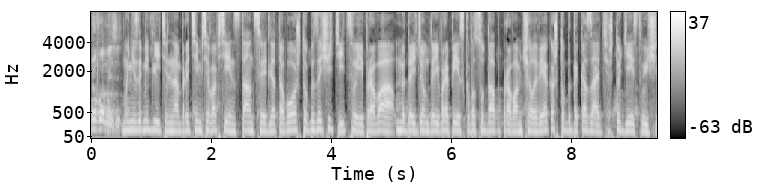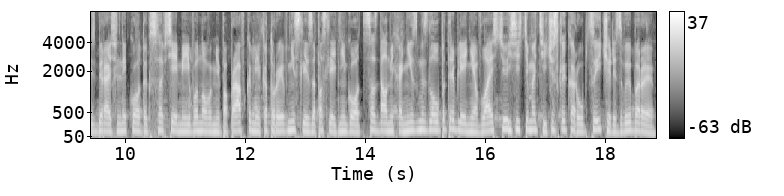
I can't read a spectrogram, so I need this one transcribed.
Мы незамедлительно обратимся во все инстанции для того, чтобы защитить свои права. Мы дойдем до Европейского суда по правам человека, чтобы доказать, что действующий избирательный кодекс со всеми его новыми поправками, которые внесли за последний год, создал механизмы злоупотребления властью и систематической коррупции через выборы.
